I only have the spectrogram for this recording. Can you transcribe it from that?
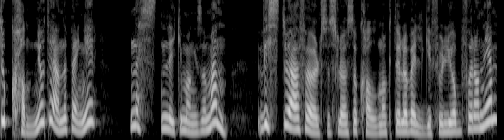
Du kan jo tjene penger, nesten like mange som menn, hvis du er følelsesløs og kald nok til å velge full jobb foran hjem.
